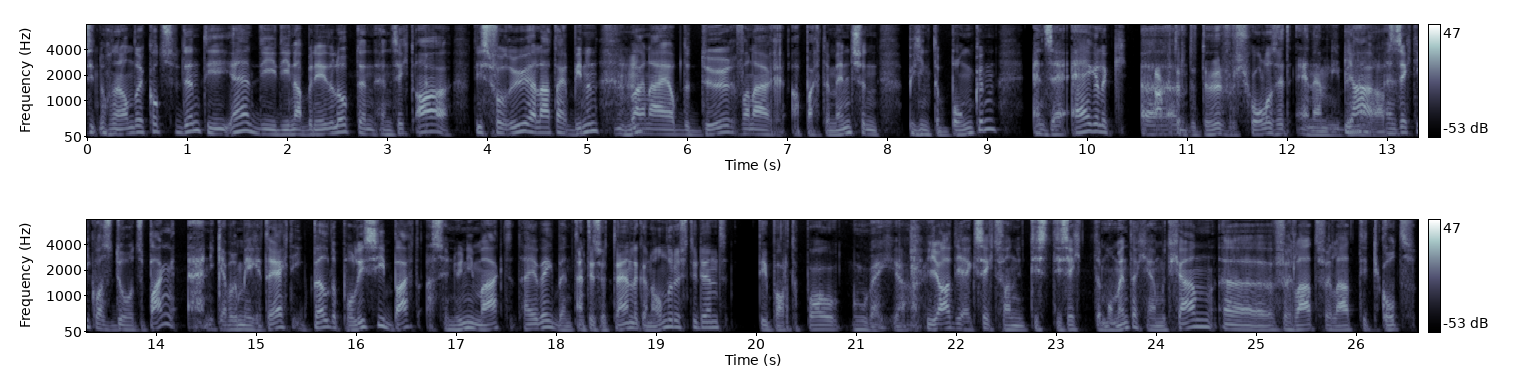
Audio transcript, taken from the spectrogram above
zit nog een andere kotstudent die, hè, die, die naar beneden loopt en, en zegt, ah, het is voor u. Hij laat haar binnen, Mhm. waarna hij op de deur van haar appartementje begint te bonken. En zij eigenlijk... eh, Achter de deur verscholen zit en hem niet ja, binnenlaat. en zegt, ik was doodsbang en ik heb ermee gedreigd. Ik bel de politie. Bart, als ze nu niet maakt dat je weg bent. En het is uiteindelijk een andere student die Bart de Pauw moet wegjagen. Ja, die eigenlijk zegt van, het is, het is echt het moment dat jij moet gaan, eh, verlaat, verlaat dit kot.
